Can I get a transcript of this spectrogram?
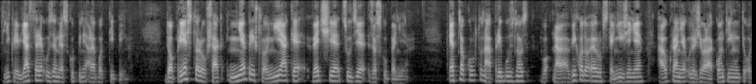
vznikli viaceré územné skupiny alebo typy. Do priestoru však neprišlo nejaké väčšie cudzie zoskupenie. Etnokultúrna príbuznosť na východoeurópskej nížine a Ukrajine udržovala kontinuitu od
